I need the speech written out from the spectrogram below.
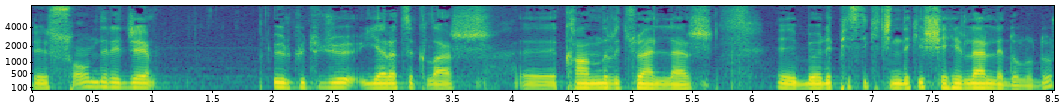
e, son derece ürkütücü yaratıklar, e, kanlı ritüeller, e, böyle pislik içindeki şehirlerle doludur.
